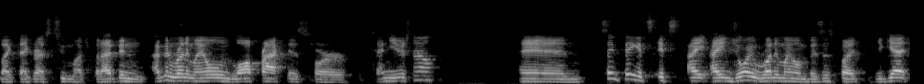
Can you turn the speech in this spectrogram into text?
like digress too much, but I've been I've been running my own law practice for ten years now, and same thing. It's it's I, I enjoy running my own business, but you get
